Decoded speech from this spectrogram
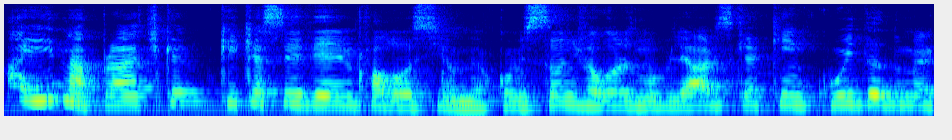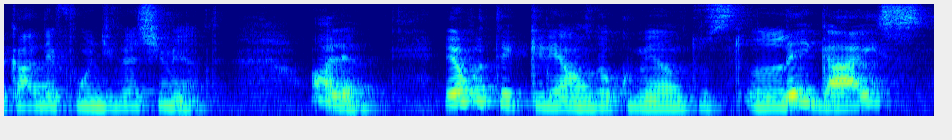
Aí, na prática, o que, que a CVM falou assim, ó, meu, Comissão de Valores Imobiliários, que é quem cuida do mercado de fundo de investimento. Olha, eu vou ter que criar uns documentos legais,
